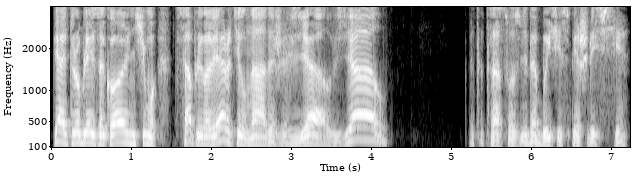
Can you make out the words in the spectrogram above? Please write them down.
Пять рублей закончиму! Цаплю навертел! Надо же! Взял! Взял!» В этот раз возле добычи спешились все.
